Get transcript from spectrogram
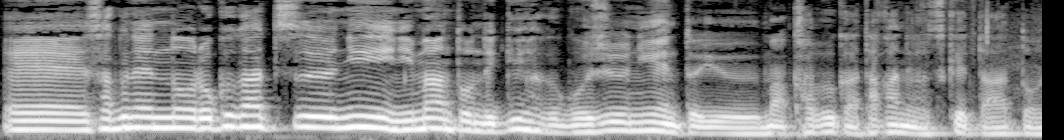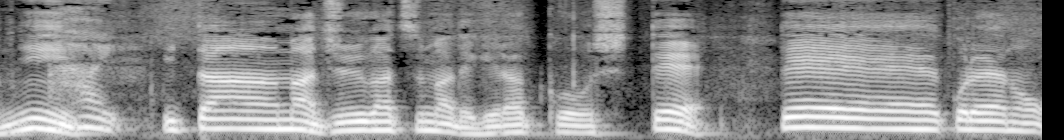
えー、昨年の6月に2万トンで952円という、まあ、株価高値をつけた後に、はい、一旦、まあ、10月まで下落をして、で、これあの、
